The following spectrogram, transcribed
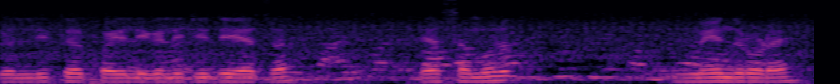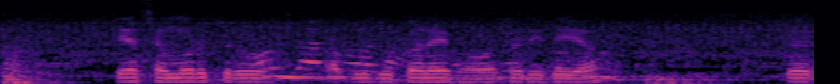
गल्ली तर पहिली गल्ली जिथे यायचा. त्या समोरच मेन रोड आहे. त्या समोरच रोड आपलं दुकान आहे भावाचं तिथे या. तर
